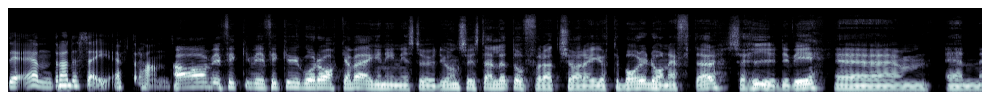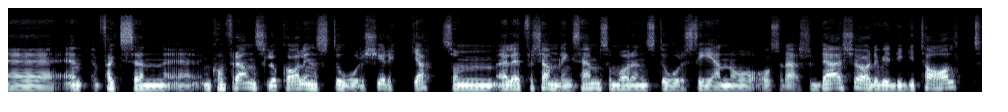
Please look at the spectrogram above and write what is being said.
Det ändrade Mm. sig efterhand. Ja, vi fick, vi fick ju gå raka vägen in i studion. Så istället då för att köra i Göteborg dagen efter så hyrde vi eh, en, en, faktiskt en, eh, en konferenslokal i en stor kyrka. Som, eller ett församlingshem som har en stor scen och, och sådär. Så där körde vi digitalt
